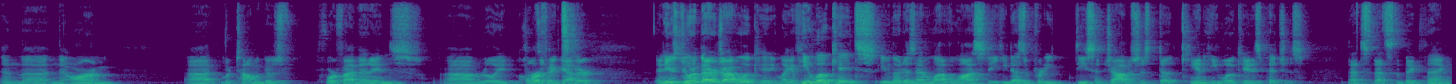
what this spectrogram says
in the in the arm. Uh, where Tomlin goes four or five innings, uh, really holds Perfect. it together. And he was doing a better job locating. Like if he locates, even though he doesn't have a lot of velocity, he does a pretty decent job. It's just can he locate his pitches? That's that's the big thing.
